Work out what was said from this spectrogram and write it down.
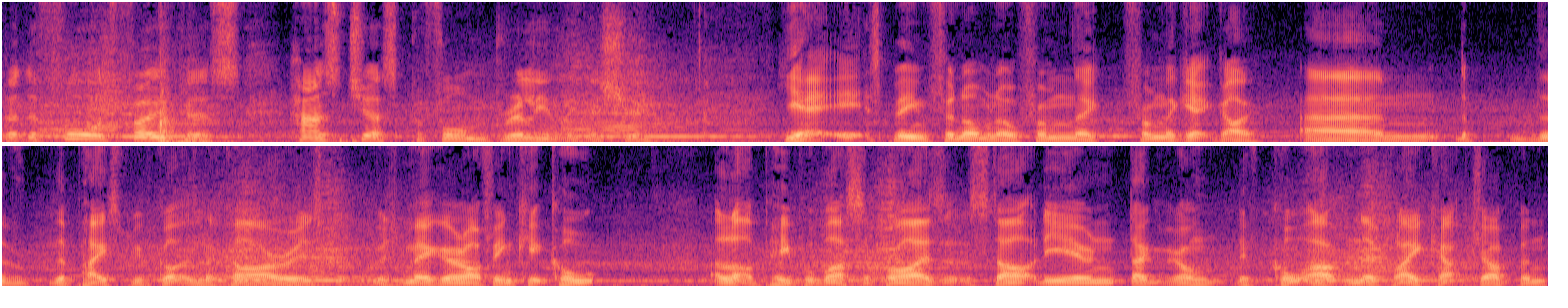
but the Ford Focus has just performed brilliantly this year. Yeah, it's been phenomenal from the from the get go. Um, the, the the pace we've got in the car is was mega, I think it caught a lot of people by surprise at the start of the year. And don't get me wrong, they've caught up and they play catch up, and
